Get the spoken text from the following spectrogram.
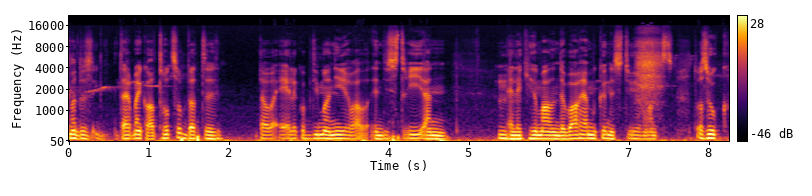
maar dus ik- daar ben ik wel trots op dat, de, dat we eigenlijk op die manier wel industrie en Mhm. eigenlijk helemaal in de war hebben kunnen sturen. Want het was ook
